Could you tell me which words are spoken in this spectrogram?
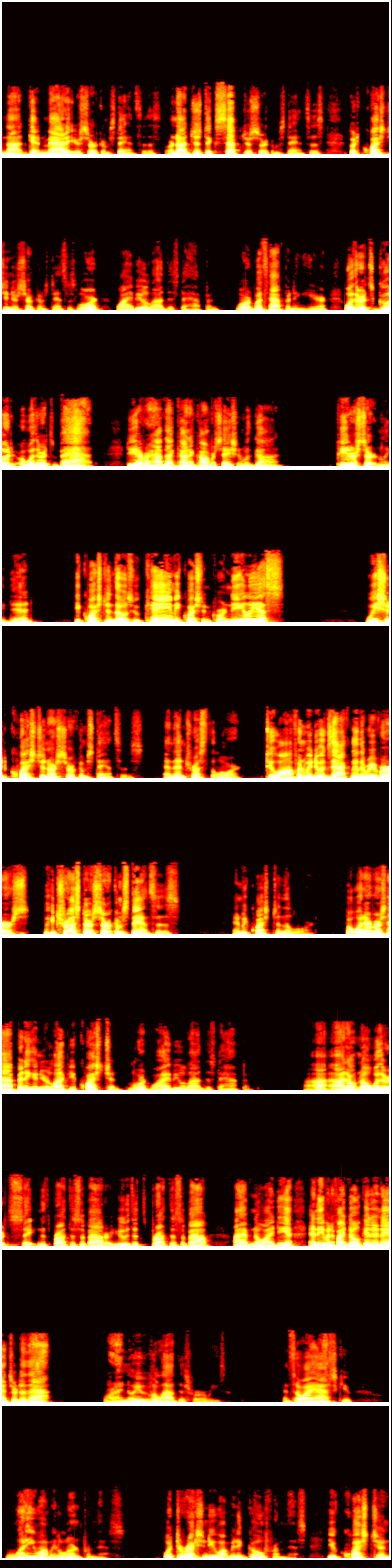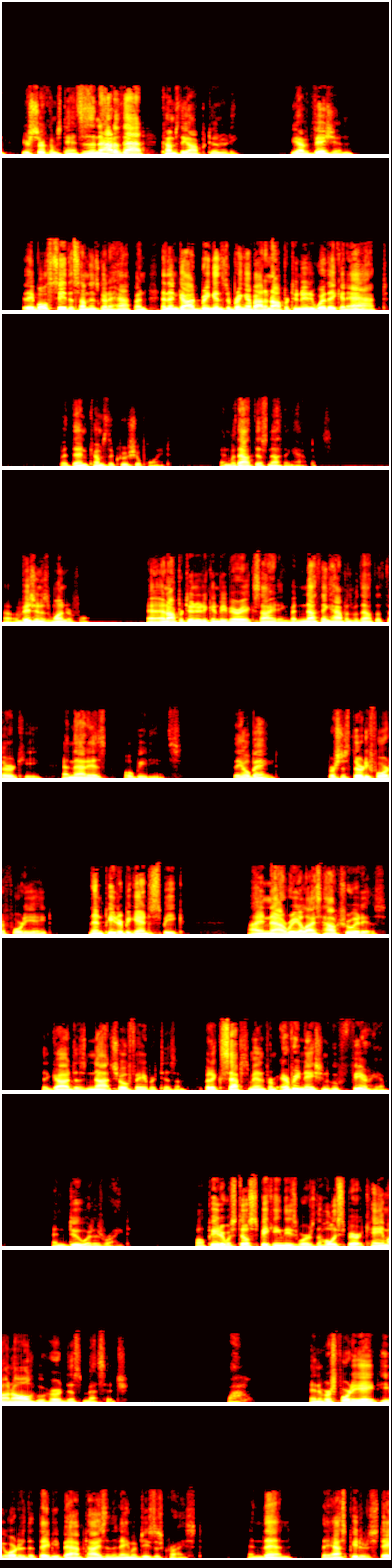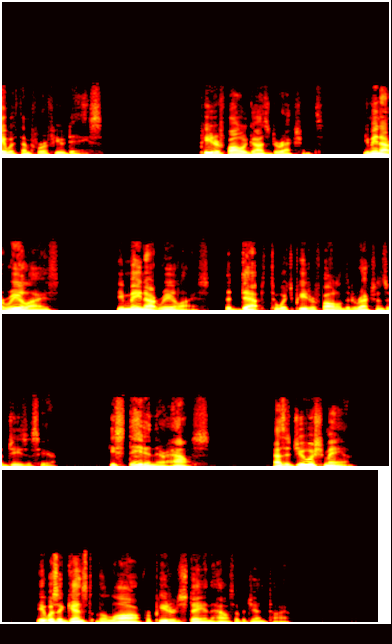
not get mad at your circumstances or not just accept your circumstances, but question your circumstances. Lord, why have you allowed this to happen? Lord, what's happening here? Whether it's good or whether it's bad. Do you ever have that kind of conversation with God? Peter certainly did. He questioned those who came, he questioned Cornelius. We should question our circumstances and then trust the Lord. Too often we do exactly the reverse. We trust our circumstances and we question the Lord. But whatever is happening in your life, you question, Lord, why have you allowed this to happen? I, I don't know whether it's Satan that's brought this about or you that's brought this about. I have no idea. And even if I don't get an answer to that, Lord, I know you've allowed this for a reason. And so I ask you, what do you want me to learn from this? What direction do you want me to go from this? You question your circumstances. And out of that comes the opportunity. You have vision. They both see that something's going to happen. And then God begins to bring about an opportunity where they can act. But then comes the crucial point. And without this, nothing happens. Vision is wonderful. An opportunity can be very exciting, but nothing happens without the third key, and that is obedience. They obeyed. Verses 34 to 48. Then Peter began to speak. I now realize how true it is that God does not show favoritism, but accepts men from every nation who fear him and do what is right. While Peter was still speaking these words, the Holy Spirit came on all who heard this message. Wow. And in verse 48, he ordered that they be baptized in the name of Jesus Christ. And then they asked Peter to stay with them for a few days. Peter followed God's directions. You may not realize, you may not realize the depth to which Peter followed the directions of Jesus here. He stayed in their house. As a Jewish man, it was against the law for Peter to stay in the house of a Gentile.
